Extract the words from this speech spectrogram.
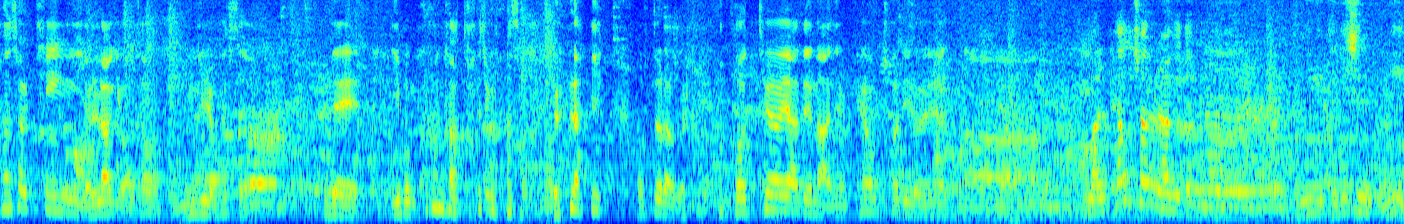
컨설팅 연락이 와서 옮기려고 했어요. 근데 이번 코로나가 터지고 나서 연락이 없더라고요. 버텨야 되나 아니면 폐업 처리를 해야 되나. 만약 폐업 처리를 하게 되면 본인이 들이시는 분이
